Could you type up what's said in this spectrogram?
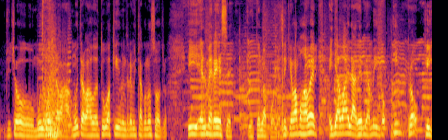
muchacho muy buen trabajo, muy trabajador. Estuvo aquí en una entrevista con nosotros. Y él merece que usted lo apoye. Así que vamos a ver Ella Baila de mi amigo Impro King.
